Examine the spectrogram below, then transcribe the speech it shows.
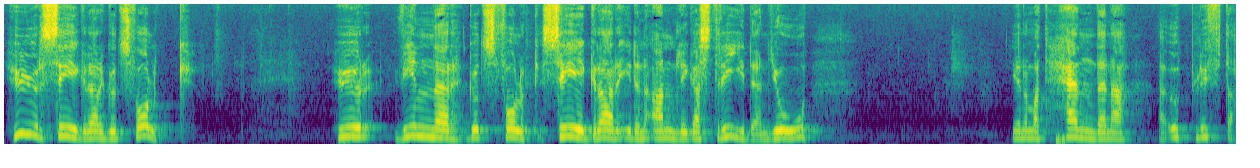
Hur segrar Guds folk? Hur vinner Guds folk segrar i den andliga striden? Jo, genom att händerna är upplyfta.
